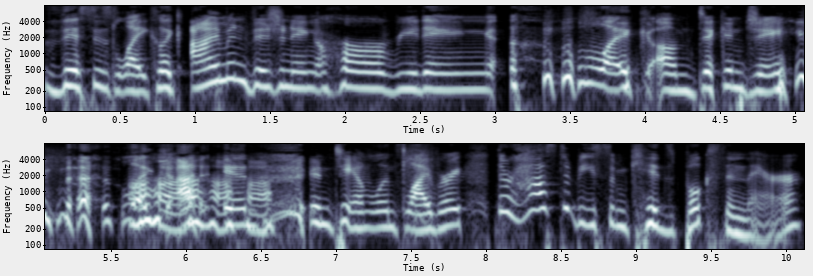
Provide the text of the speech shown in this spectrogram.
this is like. Like I'm envisioning her reading like um Dick and Jane like Uh-huh, at- in uh-huh. in Tamlin's library. There has to be some kids books in there.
